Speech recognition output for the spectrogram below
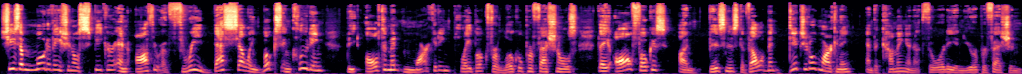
She's a motivational speaker and author of three best selling books, including The Ultimate Marketing Playbook for Local Professionals. They all focus on business development, digital marketing, and becoming an authority in your profession.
